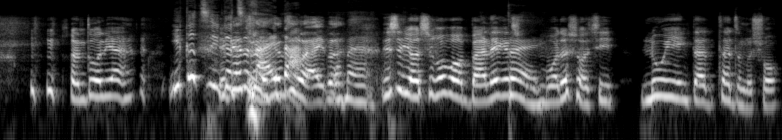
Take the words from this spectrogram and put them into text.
很多练。一个字一一个字来的，字来的我们就是有时候我把那个我的手机录音，他他怎么说？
